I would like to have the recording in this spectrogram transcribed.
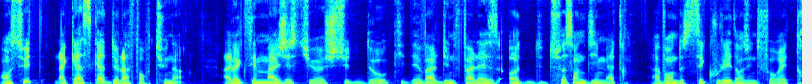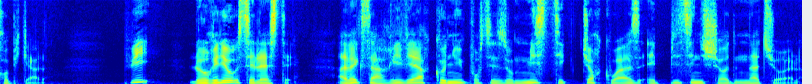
Ensuite, la cascade de la Fortuna, avec ses majestueuses chutes d'eau qui dévalent d'une falaise haute de 70 mètres avant de s'écouler dans une forêt tropicale. Puis, le Rio Celeste, avec sa rivière connue pour ses eaux mystiques turquoises et piscines chaudes naturelles.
